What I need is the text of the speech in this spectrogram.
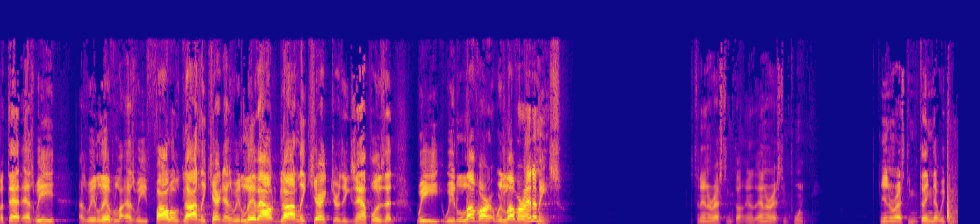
But that as we as we live as we follow godly character, as we live out godly character, the example is that we we love our we love our enemies. It's an interesting th- interesting point. Interesting thing that we can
